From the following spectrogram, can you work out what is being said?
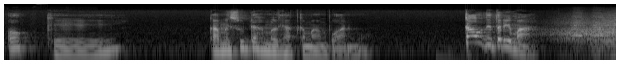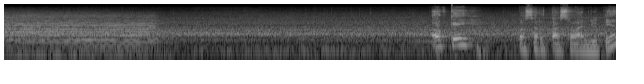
Oke, kami sudah melihat kemampuanmu. Kau diterima. Oke, peserta selanjutnya.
